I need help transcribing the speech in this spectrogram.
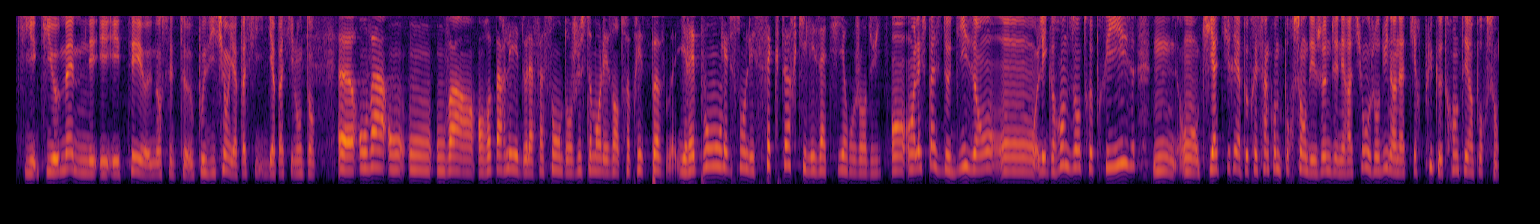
qui, eux-mêmes étaient euh, dans cette position il n'y a, pas si, a pas si longtemps. Euh, on, va, on, va en reparler de la façon dont justement les entreprises peuvent y répondre. Quels sont les secteurs qui les attirent aujourd'hui? En, l'espace de 10 ans, les grandes entreprises qui attiraient à peu près 50% des jeunes générations, aujourd'hui n'en attirent plus que 31%.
